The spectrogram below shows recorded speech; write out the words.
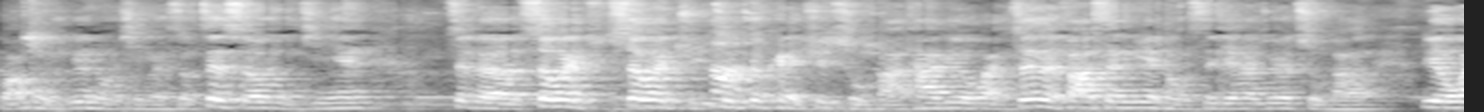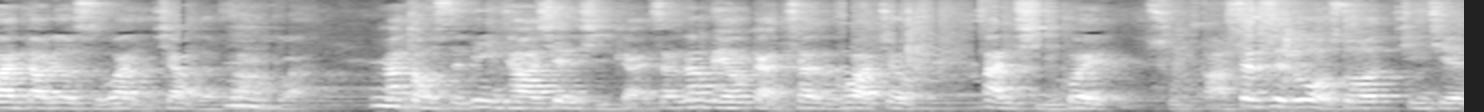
保姆有虐童行为的时候，这时候你今天。这个社会社会局处就可以去处罚他六万，真的发生虐童事件，他就会处罚六万到六十万以下的罚款。那同时令他限期改善，那没有改善的话，就按期会处罚。甚至如果说情节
